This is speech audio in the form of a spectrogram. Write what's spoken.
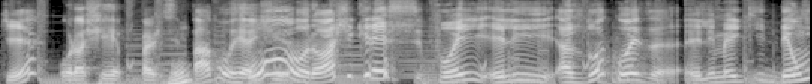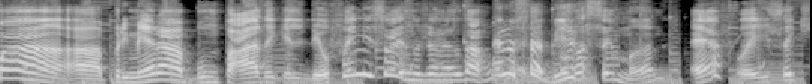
Quê? O Orochi participava ou reagia? O Orochi cresceu, foi, ele, as duas coisas, ele meio que deu uma, a primeira bumpada que ele deu foi nisso aí, no Janela da Rua. Eu não sabia. Toda semana. É, foi isso aí, que-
